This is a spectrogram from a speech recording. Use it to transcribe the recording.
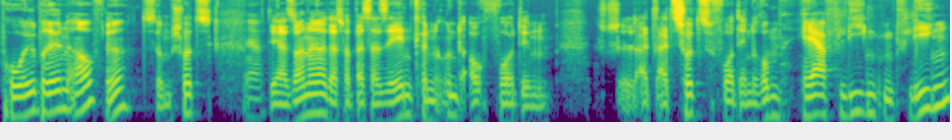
Polbrillen auf, ne, zum Schutz Ja. der Sonne, dass wir besser sehen können und auch vor dem, als, als Schutz vor den rumherfliegenden Fliegen,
